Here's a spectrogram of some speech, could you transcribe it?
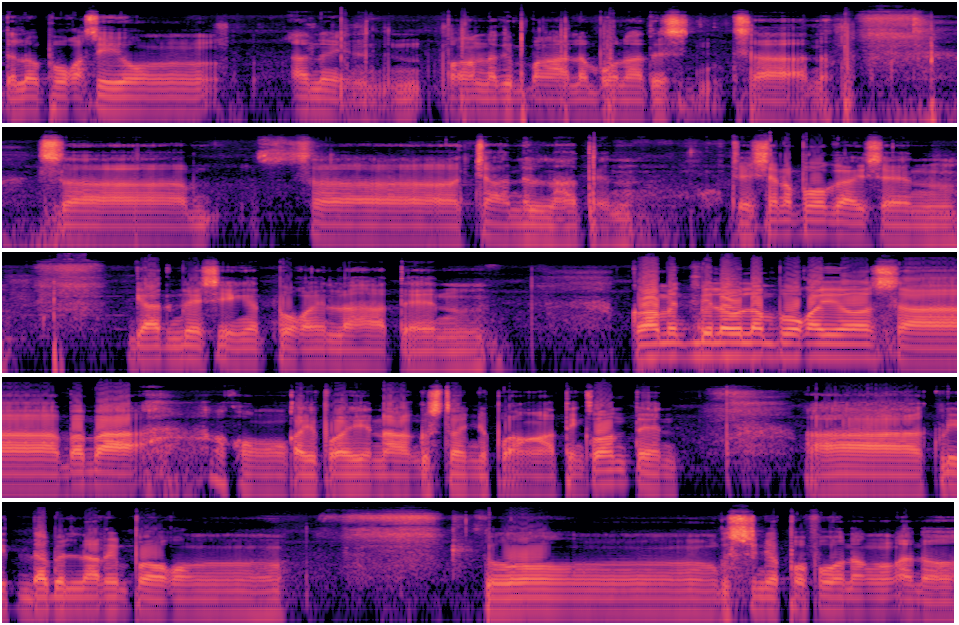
Dalawa po kasi yung ano yun, pang naging pangalan po natin sa ano sa sa channel natin. Tsaya na po guys and God bless. Ingat po kayong lahat and comment below lang po kayo sa baba kung kayo po ay nagustuhan nyo po ang ating content. Ah, click bell na rin po kung kung gusto niyo po po ng ano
